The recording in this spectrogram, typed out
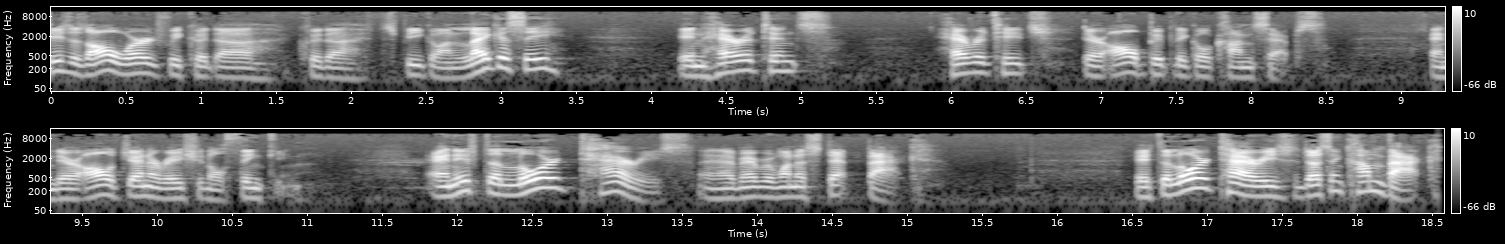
This is all words we could uh, could uh, speak on: legacy, inheritance, heritage, they're all biblical concepts, and they're all generational thinking. And if the Lord tarries, and I remember want to step back, if the Lord tarries and doesn't come back,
